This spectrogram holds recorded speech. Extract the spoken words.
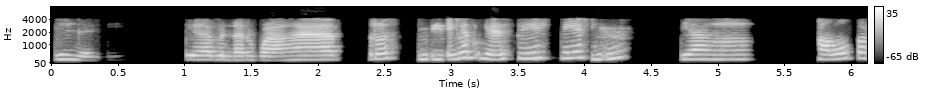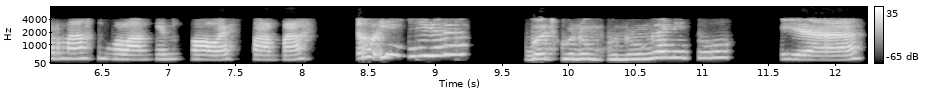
iya nggak sih? Iya bener banget. Terus Jadi ingat tuh, gak sih nih Mm-mm. yang kamu pernah ngulangin ngoles tanah? oh iya, buat gunung-gunungan itu Iya.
